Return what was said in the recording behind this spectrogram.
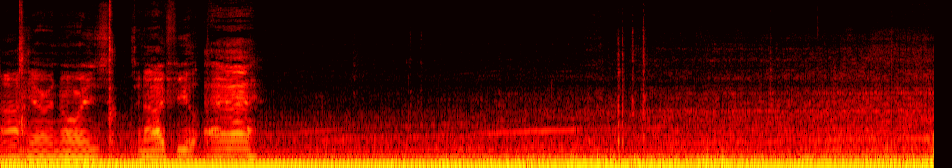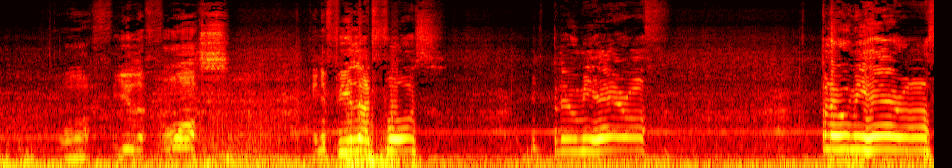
I hear a noise and I feel air Oh, feel the force. Can you feel that force? It blew me hair off. Blew me hair off.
